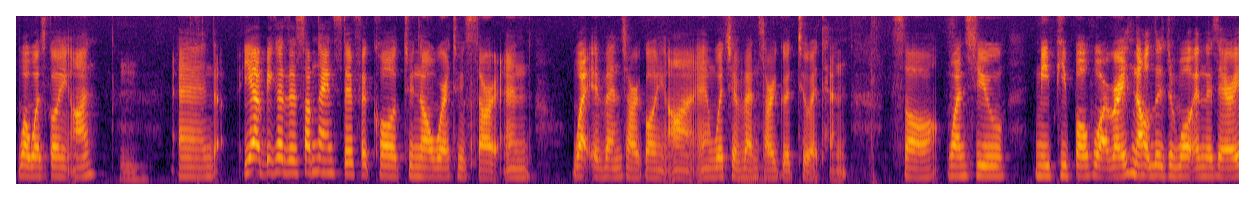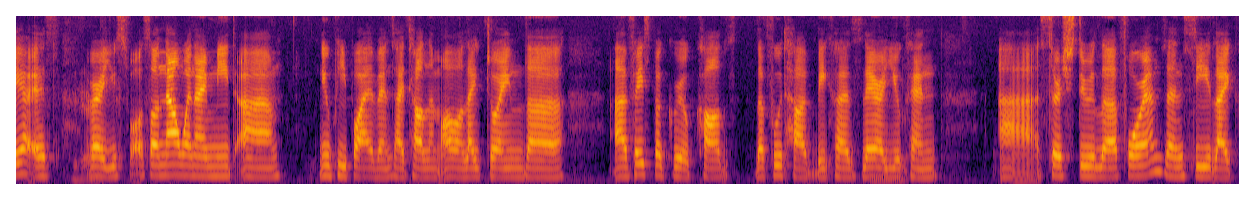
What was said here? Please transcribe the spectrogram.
what was going on. And yeah, because it's sometimes difficult to know where to start and what events are going on and which events are good to attend. So once you meet people who are very knowledgeable in this area, it's Yeah. very useful. So now when I meet um, new people at events, I tell them, oh, like join the uh, Facebook group called the Food Hub because there you can uh, search through the forums and see like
